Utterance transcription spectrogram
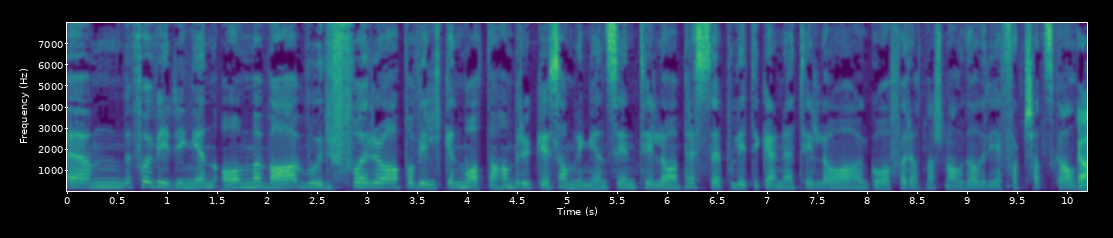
Um, forvirringen om hva, hvorfor og på hvilken måte han bruker samlingen sin til å presse politikerne til å gå for at Nasjonalgalleriet fortsatt skal ja,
